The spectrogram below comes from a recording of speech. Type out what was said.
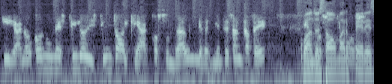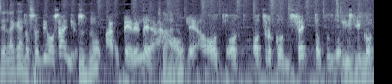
y ganó con un estilo distinto al que ha acostumbrado Independiente Santa Fe Cuando está Omar Pérez en la en cancha. los últimos años. Omar Pérez le da, Claro. le da otro, ot- otro concepto futbolístico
